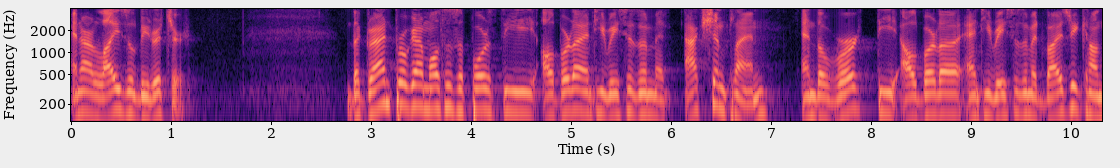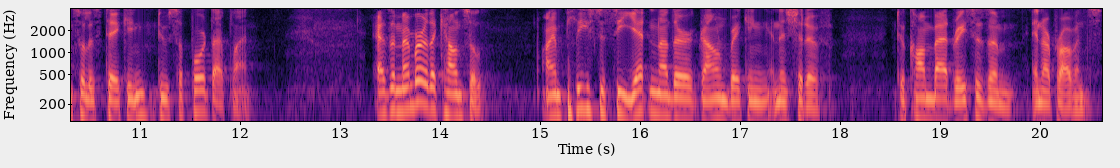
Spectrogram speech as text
and our lives will be richer. The grant program also supports the Alberta Anti Racism Action Plan and the work the Alberta Anti Racism Advisory Council is taking to support that plan. As a member of the Council, I am pleased to see yet another groundbreaking initiative to combat racism in our province.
